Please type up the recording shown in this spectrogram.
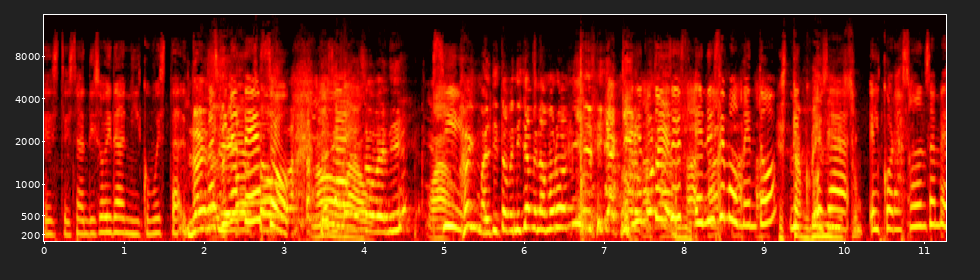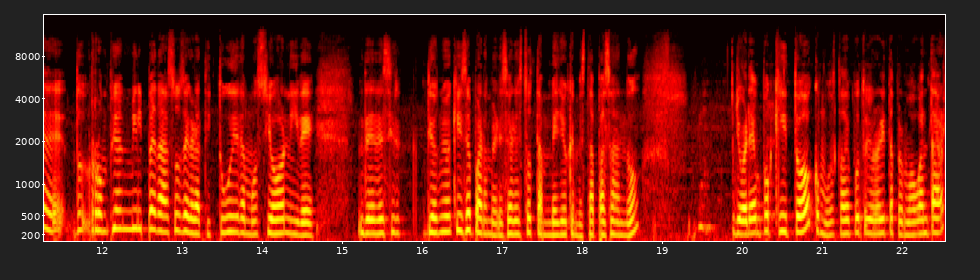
este, Sandy, soy Dani, ¿cómo estás? No es Imagínate cierto. eso. No, o sea, wow. ¿Eso vení? sí. Ay, maldito Beni, ya me enamoró a mí. Ya Y entonces, en ese momento, Es mi- o Benny sea, eso. el corazón se me rompió en mil pedazos de gratitud y de emoción y de, de decir, Dios mío, ¿qué hice para merecer esto tan bello que me está pasando? Lloré un poquito, como estaba de punto de llorar ahorita, pero me voy a aguantar.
